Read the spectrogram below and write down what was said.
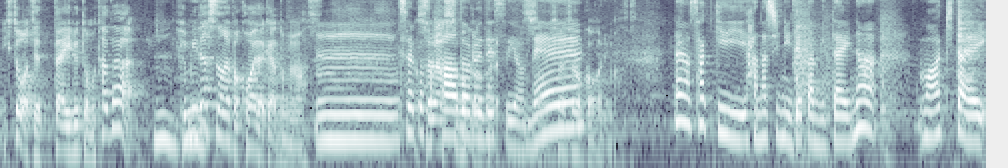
人は絶対いると思う。ただ、踏み出すのはやっぱ怖いだけだと思います、それこそハードルですよそうそれはすねごくわかりますだからさっき話に出たみたいな、まあ、秋田へ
